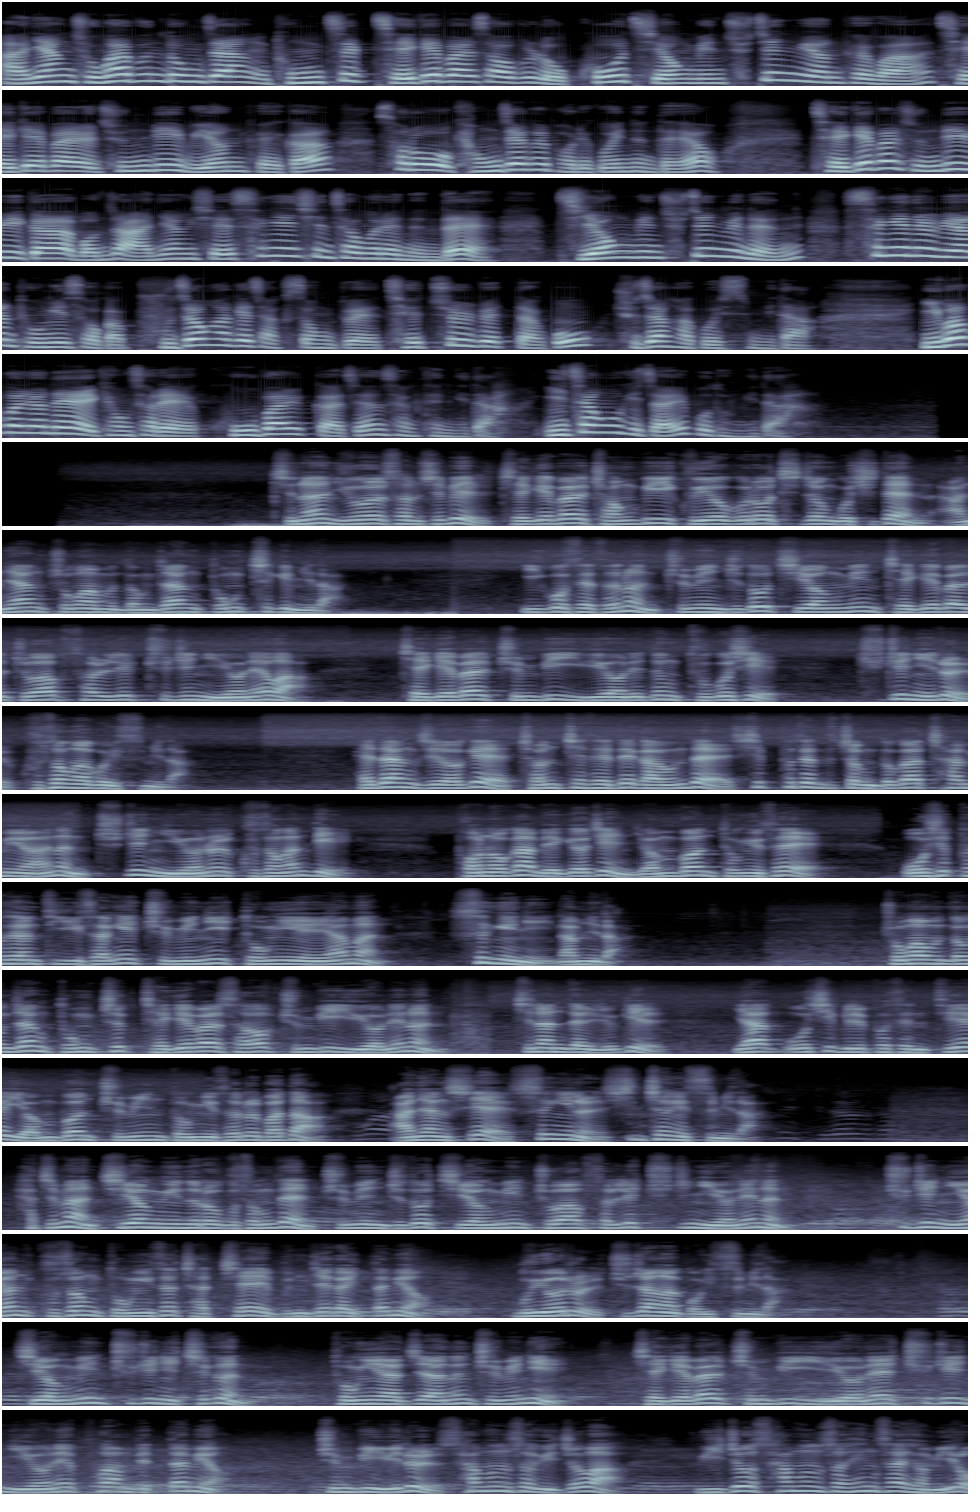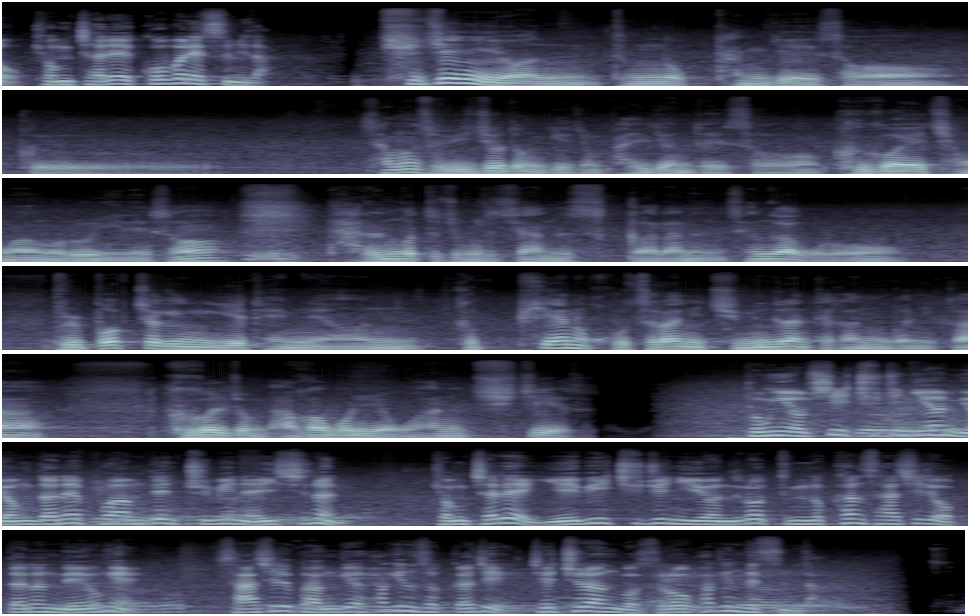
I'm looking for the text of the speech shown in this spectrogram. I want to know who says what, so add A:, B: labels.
A: 안양 종합운동장 동측 재개발 사업을 놓고 지역민 추진위원회와 재개발 준비위원회가 서로 경쟁을 벌이고 있는데요. 재개발 준비위가 먼저 안양시에 승인 신청을 했는데 지역민 추진위는 승인을 위한 동의서가 부정하게 작성돼 제출됐다고 주장하고 있습니다. 이와 관련해 경찰에 고발까지 한 상태입니다. 이창호 기자의 보도입니다.
B: 지난 6월 30일 재개발 정비 구역으로 지정 곳이 된 안양 종합운동장 동측입니다. 이곳에서는 주민주도 지역민 재개발 조합 설립 추진위원회와 재개발 준비위원회 등 두 곳이 추진위를 구성하고 있습니다. 해당 지역의 전체 세대 가운데 10% 정도가 참여하는 추진위원을 구성한 뒤 번호가 매겨진 연번 동의서에 50% 이상의 주민이 동의해야만 승인이 납니다. 종합운동장 동측 재개발 사업 준비위원회는 지난달 6일 약 51%의 연번 주민 동의서를 받아 안양시에 승인을 신청했습니다. 하지만 지역민으로 구성된 주민주도 지역민 조합 설립 추진위원회는 추진위원 구성 동의서 자체에 문제가 있다며 무효를 주장하고 있습니다. 지역민 추진위 측은 동의하지 않은 주민이 재개발 준비위원회 추진위원회에 포함됐다며 준비위를 사문서 위조와 위조 사문서 행사 혐의로 경찰에 고발했습니다.
C: 추진위원 등록 단계에서 그 사문서 위조 동기 좀 발견돼서 그거의 정황으로 인해서 다른 것도 좀 그렇지 않았을까라는 생각으로 불법적인 게 되면 그 피해는 고스란히 주민들한테 가는 거니까 그걸 좀 막아보려고 하는 취지에서
B: 동의 없이 추진위원 명단에 포함된 주민 A씨는 경찰에 예비 추진위원으로 등록한 사실이 없다는 내용의 사실관계 확인서까지 제출한 것으로 확인됐습니다.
